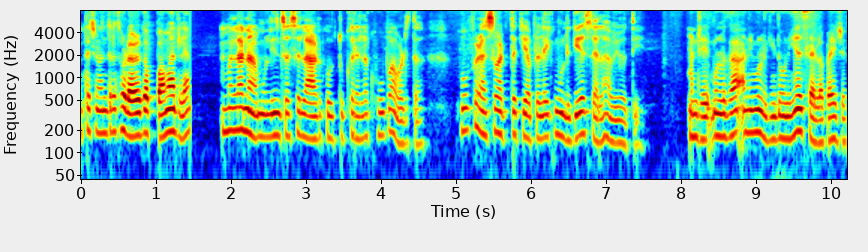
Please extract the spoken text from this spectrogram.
त्याच्यानंतर थोडा वेळ गप्पा मारल्या. मला ना मुलींचं असं लाड कौतुक करायला खूप आवडतं. खूप वेळा असं वाटतं की आपल्याला एक मुलगी असायला हवी होती. म्हणजे मुलगा आणि मुलगी दोन्ही असायला पाहिजेत.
